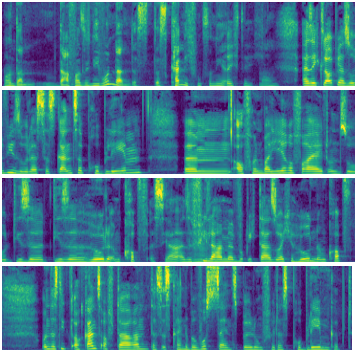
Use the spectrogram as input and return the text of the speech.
Und dann darf man sich nicht wundern. Das, das kann nicht funktionieren. Richtig. Ja. Also ich glaube ja sowieso, dass das ganze Problem ähm, auch von Barrierefreiheit und so diese, diese Hürde im Kopf ist, ja. Also viele haben ja wirklich da solche Hürden im Kopf. Und das liegt auch ganz oft daran, dass es keine Bewusstseinsbildung für das Problem gibt.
